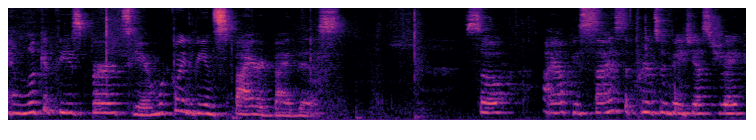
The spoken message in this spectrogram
and look at these birds here. And we're going to be inspired by this. So I, besides the prints we made yesterday,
